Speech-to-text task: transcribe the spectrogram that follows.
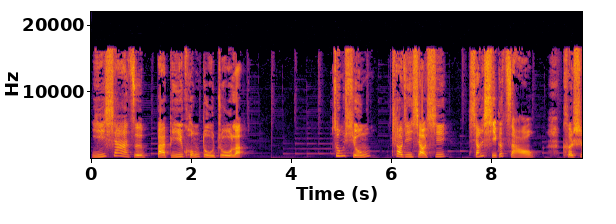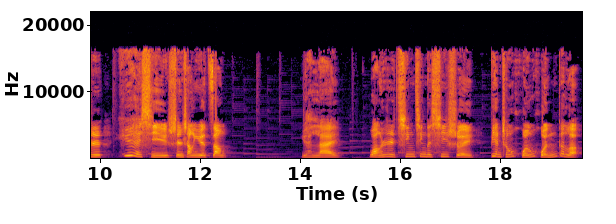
一下子把鼻孔堵住了。棕熊跳进小溪，想洗个澡，可是越洗身上越脏。原来，往日清清的溪水变成浑浑的了。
